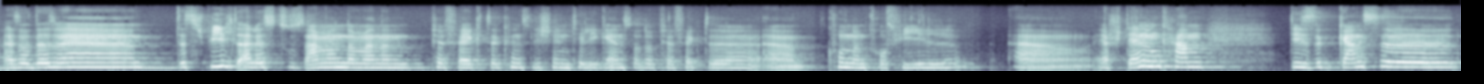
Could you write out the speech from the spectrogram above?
Also das, äh, das spielt alles zusammen, da man eine perfekte künstliche Intelligenz oder perfekte äh, Kundenprofil äh, erstellen kann. Diese ganze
